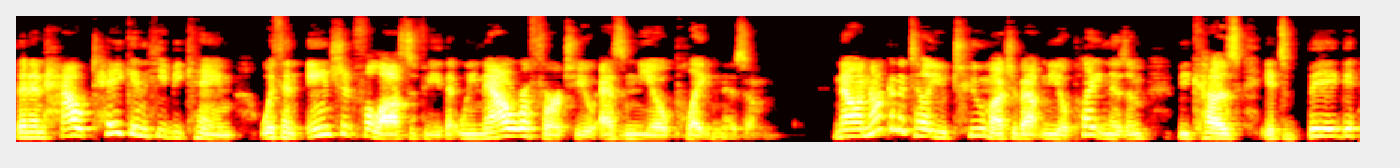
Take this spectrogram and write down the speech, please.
than in how taken he became with an ancient philosophy that we now refer to as Neoplatonism. Now, I'm not going to tell you too much about Neoplatonism because it's big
